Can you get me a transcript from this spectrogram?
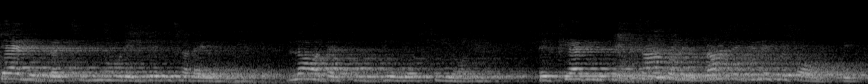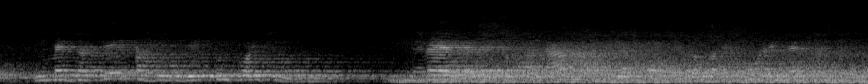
Celebra il Signore Gerusalemme, loda il tuo Dio Sione, perché ha rinforzato le sbarre delle tue porte, in mezzo a te ha benedetto i tuoi figli. Il Verbo è fatto carne e ha posto la sua dimora in mezzo a noi.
